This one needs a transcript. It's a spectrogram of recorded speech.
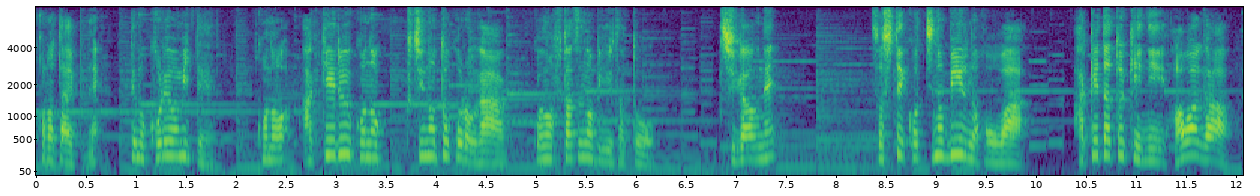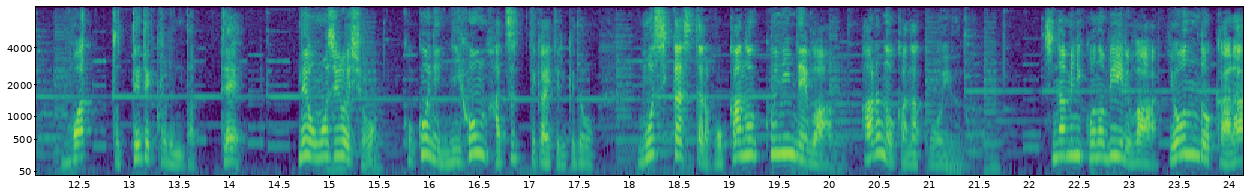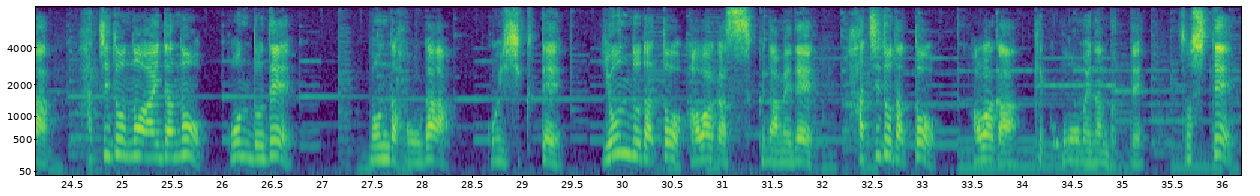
このタイプね。でもこれを見て、この開けるこの口のところがこの2つのビールだと違うね。そしてこっちのビールの方は開けた時に泡がわっと出てくるんだって。ね、面白いでしょ？ここに日本初って書いてるけど、もしかしたら他の国ではあるのかな、こういうの。ちなみにこのビールは4度から8度の間の温度で飲んだ方が美味しくて、4度だと泡が少なめで、8度だと泡が結構多めなんだって。そして、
